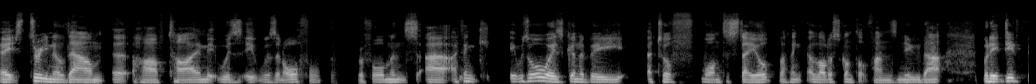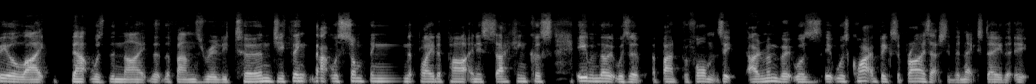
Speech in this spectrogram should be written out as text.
Uh, it's three 0 down at half time. It was it was an awful performance. Uh, I think it was always going to be a tough one to stay up. I think a lot of Scunthorpe fans knew that, but it did feel like that was the night that the fans really turned. Do you think that was something that played a part in his sacking? Because even though it was a, a bad performance, it, I remember it was it was quite a big surprise actually the next day that it,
